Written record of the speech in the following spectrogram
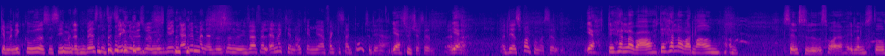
skal man ikke gå ud og så sige, at man er den bedste til tingene, hvis man måske ikke er det, men altså sådan, i hvert fald anerkende, okay, men jeg er faktisk ret god til det her, Ja. synes jeg selv. Altså, Ja. Og det, jeg tror på mig selv. ja, det handler bare, det handler ret meget om, om selvtillid, tror jeg, et eller andet sted.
